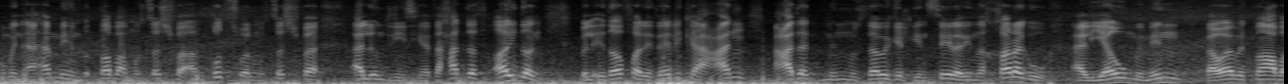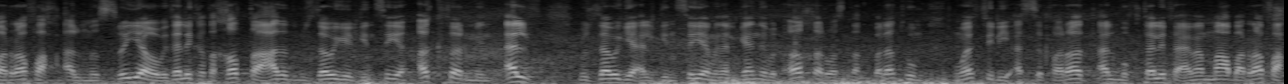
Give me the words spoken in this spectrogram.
ومن أهمهم بالطبع مستشفى القدس والمستشفى الإندونيسي. نتحدث أيضا بالإضافة لذلك عن عدد من مزدوج الجنسية الذين خرجوا اليوم من بوابة معبر رفح المصرية وبذلك تخطى عدد مزدوج الجنسية أكثر من ألف مزدوجة الجنسية من الجانب الآخر واستقبلتهم ممثلي السفارات المختلفة أمام معبر رفح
